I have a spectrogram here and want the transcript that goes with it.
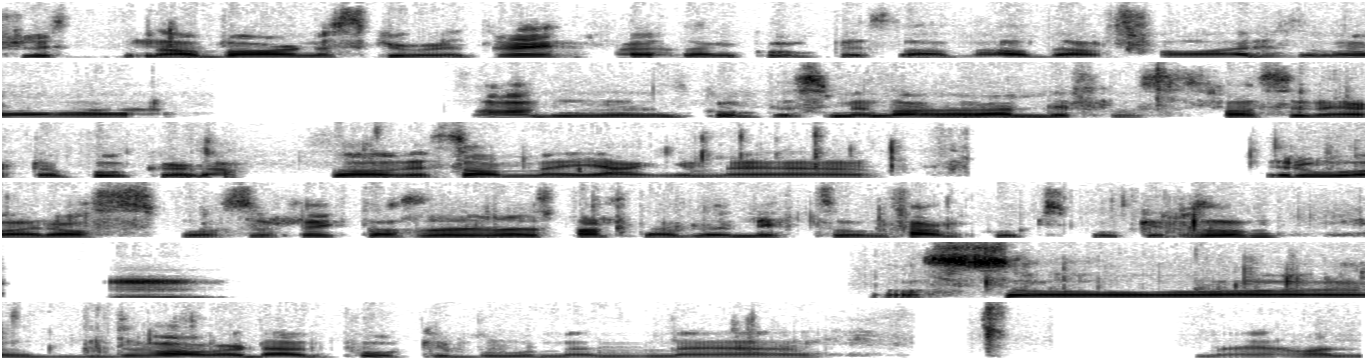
slutten av barneskolen, tror jeg. For den kompisen hadde en far som var han, Kompisen min var veldig fascinert av poker. da. Så var vi samme gjeng med Roar Aspås og slikt. Altså, spilte jeg litt sånn femkortspoker og sånn. Mm. Og så Det var vel den pokerboomen med, med han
